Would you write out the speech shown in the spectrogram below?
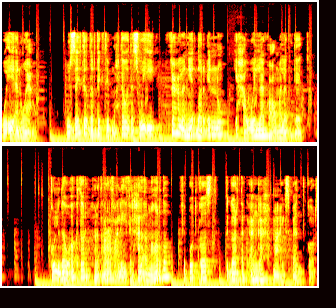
وإيه أنواعه؟ وإزاي تقدر تكتب محتوى تسويقي فعلا يقدر إنه يحول لك عملاء جداد؟ كل ده وأكتر هنتعرف عليه في الحلقة النهاردة في بودكاست تجارتك أنجح مع ExpandCart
